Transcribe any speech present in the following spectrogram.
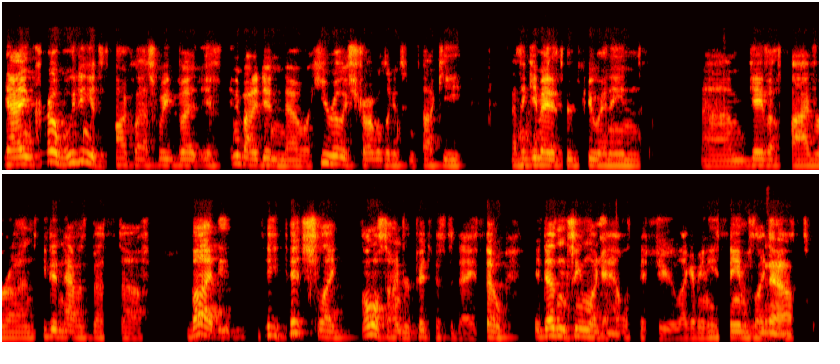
Yeah, and Krob, we didn't get to talk last week, but if anybody didn't know, he really struggled against Kentucky. I think he made it through two innings, um, gave up five runs. He didn't have his best stuff, but he pitched like almost 100 pitches today. So it doesn't seem like a health issue. Like, I mean, he seems like no. he's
